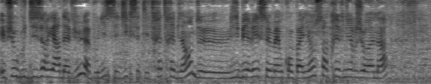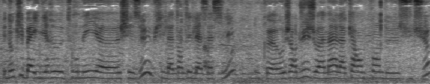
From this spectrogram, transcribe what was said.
Et puis au bout de 10 heures garde à vue, la police s'est dit que c'était très très bien de libérer ce même compagnon sans prévenir Johanna Et donc bah, il est retourné chez eux et puis il a tenté de l'assassiner. Donc aujourd'hui, Johanna a 40 points de suture.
